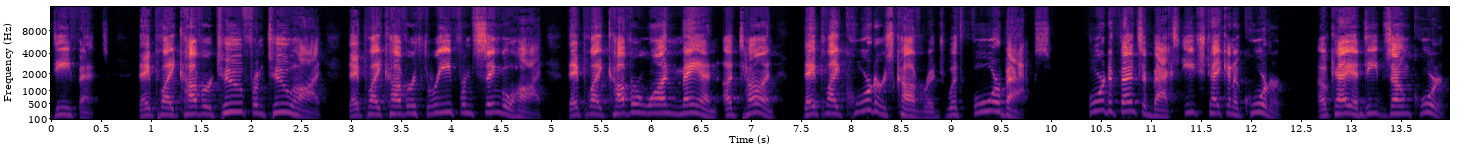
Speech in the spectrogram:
defense. They play cover two from two high. They play cover three from single high. They play cover one man a ton. They play quarters coverage with four backs, four defensive backs, each taking a quarter. Okay, a deep zone quarter.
